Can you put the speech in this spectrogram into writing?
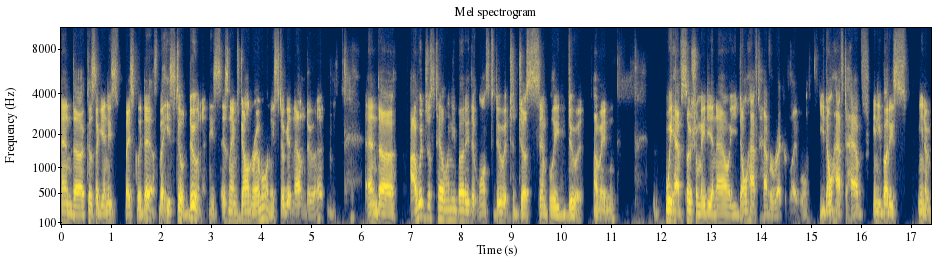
and because uh, again he's basically deaf but he's still doing it he's his name's john rimmel and he's still getting out and doing it and uh, i would just tell anybody that wants to do it to just simply do it i mean we have social media now. You don't have to have a record label. You don't have to have anybody's, you know,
